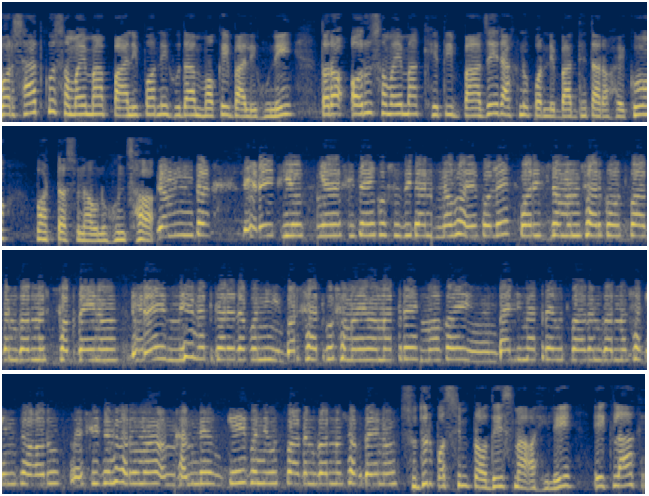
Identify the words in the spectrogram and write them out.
वर्षातको समयमा पानी पर्ने हुँदा मकै बाली हुने तर अरू समयमा खेती बाँझै राख्नुपर्ने बाध्यता रहेको भट्ट सुनाउनुहुन्छ। जमिन त धेरै थियो। यहाँ सिँचाइको सुविधा नभएकोले परिश्रम अनुसारको उत्पादन गर्न सक्दैनौ। धेरै मेहनत गरेर पनि वर्षातको समयमा मात्रै मकै बाली मात्रै उत्पादन गर्न सकिन्छ। अरू सिजनहरूमा हामीले केही पनि उत्पादन गर्न सक्दैनौ। सुदूरपश्चिम प्रदेशमा अहिले एक लाख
